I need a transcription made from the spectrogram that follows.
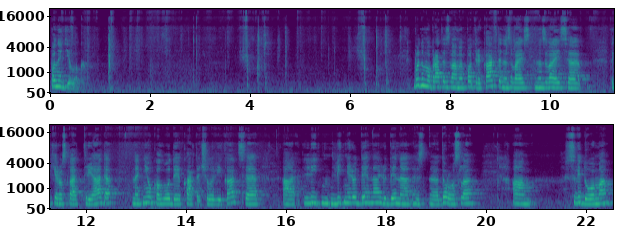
Понеділок. Будемо брати з вами по три карти. Називається, називається такий розклад тріада. На дні у колоди карта чоловіка. Це літня, людина, людина е, доросла, свідома,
